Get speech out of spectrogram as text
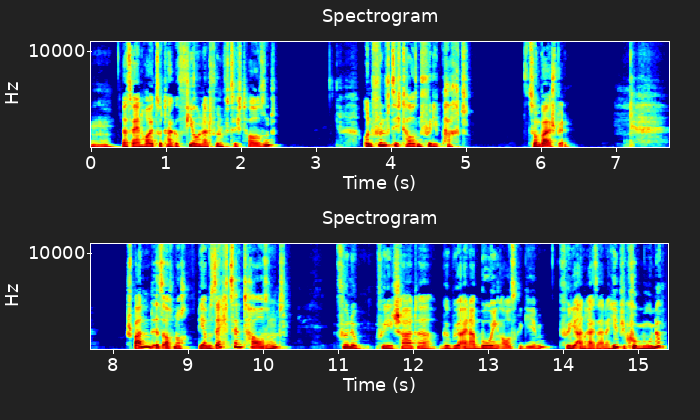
Mhm. Das wären heutzutage 450.000. Und 50.000 für die Pacht. Zum Beispiel. Spannend ist auch noch, die haben 16.000 für, eine, für die Chartergebühr einer Boeing ausgegeben. Für die Anreise einer Hippie-Kommune.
